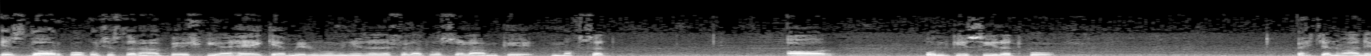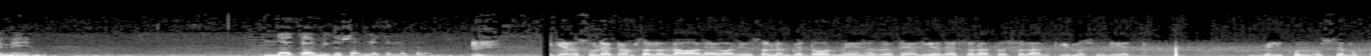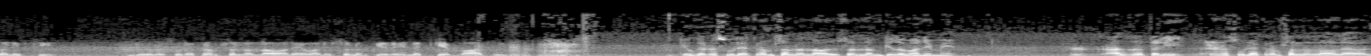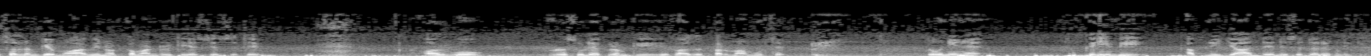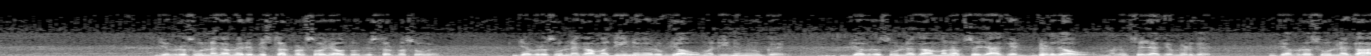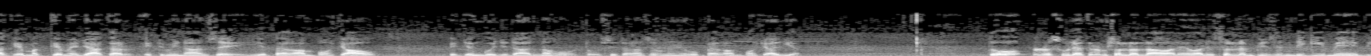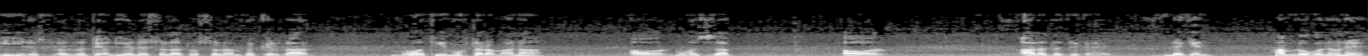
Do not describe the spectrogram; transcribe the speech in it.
اس دور کو کچھ اس طرح پیش کیا ہے کہ امیر المومنین علیہ السلاۃ والسلام کے مقصد اور ان کی سیرت کو پہچانوانے میں ناکامی کا سامنا کرنا پڑا۔ کہ رسول اکرم صلی اللہ علیہ وآلہ وسلم کے دور میں حضرت علی علیہ السلاۃ والسلام کی مصولیت بالکل اس سے مختلف تھی جو رسول اکرم صلی اللہ علیہ وآلہ وسلم کی رحلت کے بعد ہوئی۔ کیونکہ رسول اکرم صلی اللہ علیہ وسلم کے زمانے میں حضرت علی رسول اکرم صلی اللہ علیہ وسلم کے معاون اور کمانڈر کی حیثیت سے تھے اور وہ رسول اکرم کی حفاظت پر معمور تھے۔ تو انہیں نے کہیں بھی اپنی جان دینے سے درخت نہیں کی۔ جب رسول نے کہا میرے بستر پر سو جاؤ تو بستر پر سو گئے۔ جب رسول نے کہا مدینے میں رک جاؤ، مدینے میں رک گئے۔ جب رسول نے کہا مذہب سے جا کے بھیڑ جاؤ، مذہب سے جا کے بھیڑ گئے۔ جب رسول نے کہا کہ مکے میں جا کر اطمینان سے یہ پیغام پہنچاؤ کہ جنگ و جدال نہ ہو، تو اسی طرح سے انہوں نے وہ پیغام پہنچا دیا۔ تو رسول اکرم صلی اللہ علیہ وآلہ وسلم کی زندگی میں بھی حضرت علی علیہ السلاۃ والسلام کا کردار بہت ہی محترمانہ اور مہذب اور اعلی درجے کا ہے۔ لیکن ہم لوگوں نے انہیں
